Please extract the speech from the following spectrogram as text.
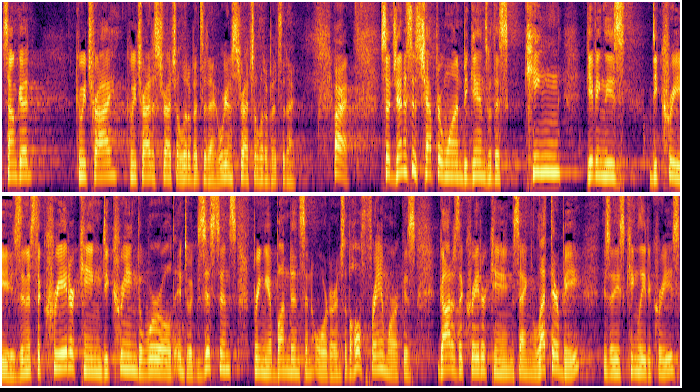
Sound good? Can we try? Can we try to stretch a little bit today? We're going to stretch a little bit today. All right. So Genesis chapter 1 begins with this king giving these decrees, and it's the creator king decreeing the world into existence, bringing abundance and order. And so the whole framework is God is the creator king saying, Let there be. These are these kingly decrees.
